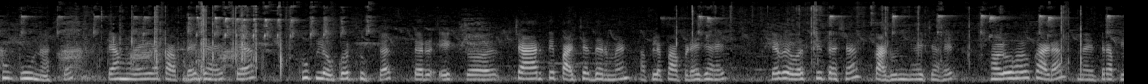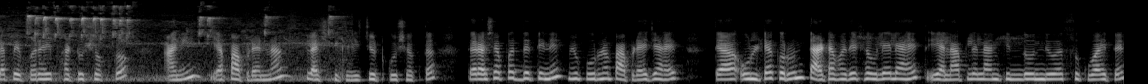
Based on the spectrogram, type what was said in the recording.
खूप ऊन असतं. त्यामुळे या पापड्या ज्या आहेत त्या खूप लवकर सुकतात तर एक चार ते पाचच्या दरम्यान आपल्या पापड्या ज्या आहेत त्या व्यवस्थित अशा काढून घ्यायच्या आहेत. हळूहळू काढा नाहीतर आपला पेपरही फाटू शकतो आणि या पापड्यांना प्लॅस्टिकही चिटकू शकतं. तर अशा पद्धतीने मी पूर्ण पापड्या ज्या आहेत त्या उलट्या करून ताटामध्ये ठेवलेल्या आहेत. याला आपल्याला आणखीन दोन दिवस सुकवायचे.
